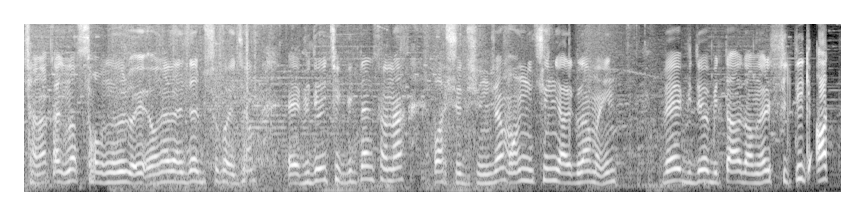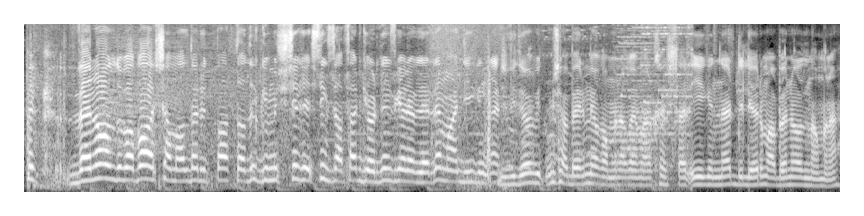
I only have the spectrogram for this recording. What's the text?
Çanakkale nasıl savunulur ona benzer bir şey koyacağım. Ee, videoyu çektikten sonra başlığı düşüneceğim. Onun için yargılamayın. Ve video bitti adamları siktik attık. Ve ne oldu baba aşamalıda rütbe atladık. Gümüşçe geçtik zafer gördüğünüz görevlerde hadi iyi günler. Video bitmiş haberim yok amına koyayım arkadaşlar. İyi günler diliyorum abone olun amına.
